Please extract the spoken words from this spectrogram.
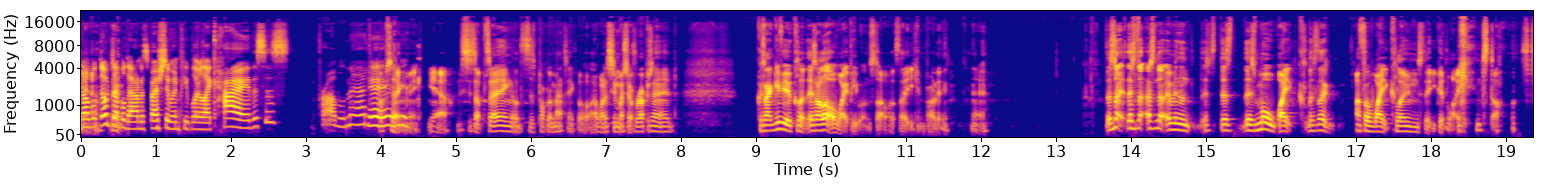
Double, Yeah, don't they- double down, especially when people are like, "Hi, this is problematic." upsetting me. Yeah, this is upsetting, or this is problematic, or I want to see myself represented. Because I give you a clip. There's a lot of white people in Star Wars that you can probably, you know. There's not. There's not. There's not even. There's. There's, there's more white. There's like other white clones that you could like in Star Wars.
